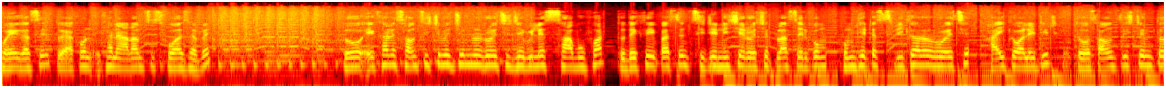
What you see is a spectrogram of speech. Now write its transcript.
হয়ে গেছে। তো এখন এখানে আরামসে শোয়া যাবে। তো এখানে সাউন্ড সিস্টেমের জন্য রয়েছে জেবিলের সাব উফার তো দেখতেই পাচ্ছেন সিটের নিচে রয়েছে প্লাস এরকম হোম থিয়েটার স্পিকারও রয়েছে হাই কোয়ালিটির তো সাউন্ড সিস্টেম তো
